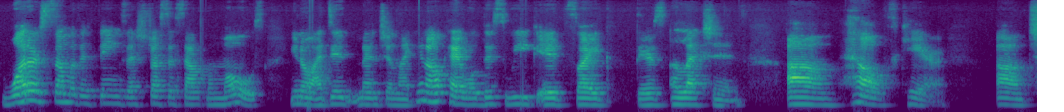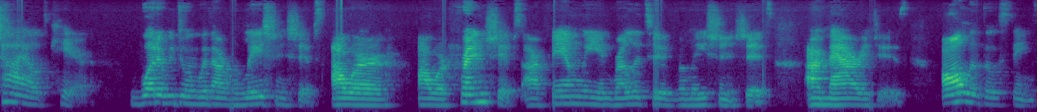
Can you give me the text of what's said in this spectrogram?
what are some of the things that stress us out the most? You know, I did mention like, you know, okay, well, this week it's like there's elections, um, health care, um, child care, what are we doing with our relationships our our friendships our family and relative relationships our marriages all of those things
